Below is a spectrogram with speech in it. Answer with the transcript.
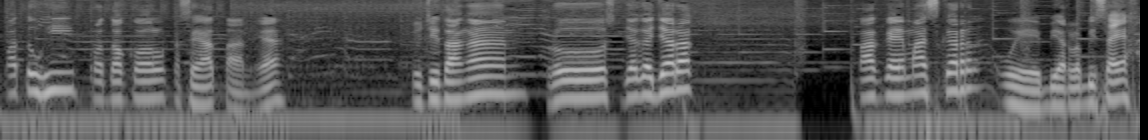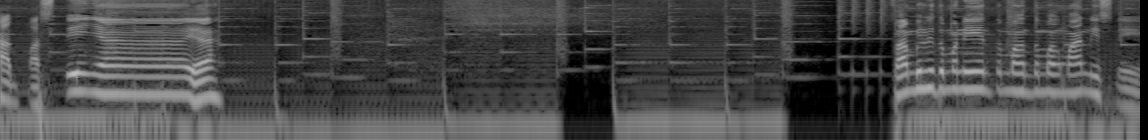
patuhi protokol kesehatan ya. Cuci tangan, terus jaga jarak, pakai masker, weh biar lebih sehat pastinya ya. Sambil ditemenin teman-teman manis nih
